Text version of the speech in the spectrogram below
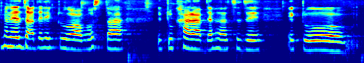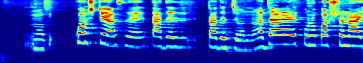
মানে যাদের একটু অবস্থা একটু খারাপ, দেখা যাচ্ছে যে একটু কষ্টে আছে তাদের তাদের জন্য। আর যারা কোনো কষ্ট নাই,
